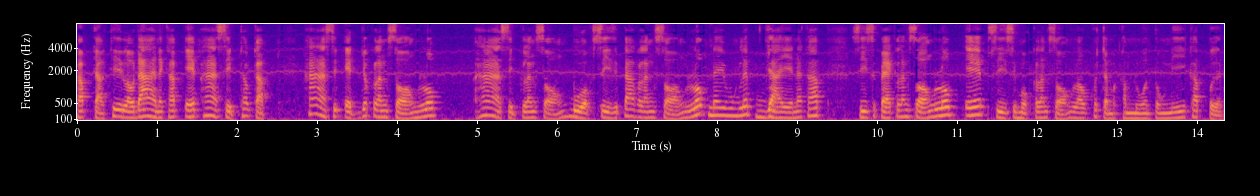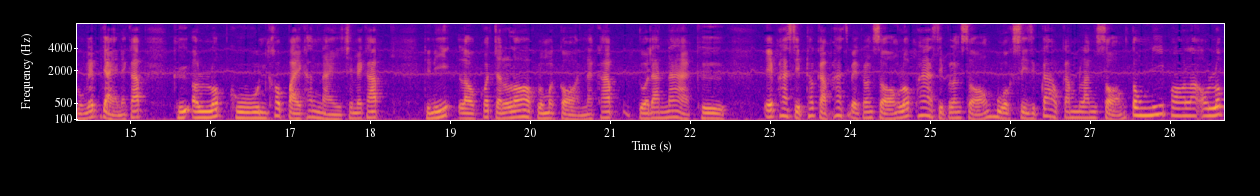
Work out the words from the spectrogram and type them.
ครับ จากที่เราได้นะครับ f 50 เท่ากับ 51 ยกกำลังสองลบ 50กำลังสองบวก 49กำลังสองลบในวงเล็บใหญ่นะครับ 48กำลังสองลบ f 46กำลังสองเราก็จะมาคำนวณตรงนี้ครับ เปิดวงเล็บใหญ่นะครับ คือเอาลบคูณเข้าไปข้างในใช่ไหมครับ ทีนี้เราก็จะลอกลงมาก่อนนะครับ ตัวด้านหน้าคือ f 50เท่ากับ 51กำลังสองลบ 50กำลังสองบวก 49กำลังสองตรงนี้พอเราเอาลบ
